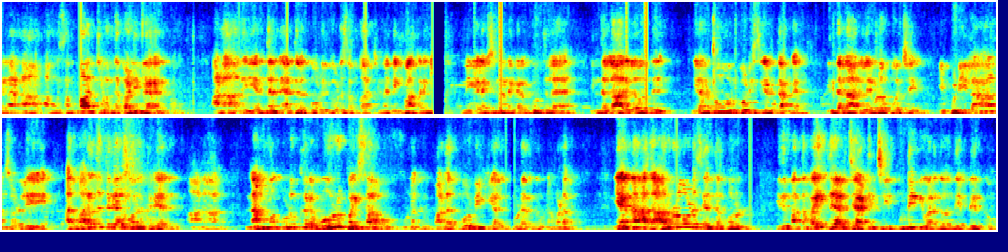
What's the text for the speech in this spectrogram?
என்னன்னா அவங்க சம்பாதிச்சு வந்த வழி வேற இருக்கும். ஆனா அது எந்த நேரத்துல கோடி கோடி சம்பாதிச்சுன்னா நீங்க பாக்குறீங்க இன்னைக்கு எலெக்ஷன் நடக்கிற கூத்துல இந்த லாரில வந்து இருநூறு கோடி எடுத்தாங்க. இந்த லாரில இவ்வளவு போச்சு. இப்படி எல்லாம் சொல்லி அது வர்றது தெரியாது போறது தெரியாது. ஆனால் நம்ம கொடுக்கிற ஒரு பைசாவும் உனக்கு பல கோடிக்கு அது கூட இருந்து உன்னை வளர்க்கும். ஏன்னா அது அருளோடு சேர்ந்த பொருள். இது மத்த வயிற்று அடிச்சு அடிச்சு புடுங்கி வர்றது வந்து எப்படி இருக்கும்?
